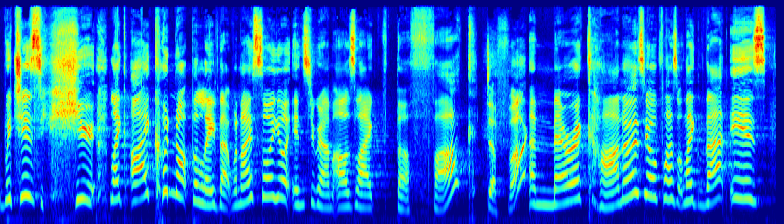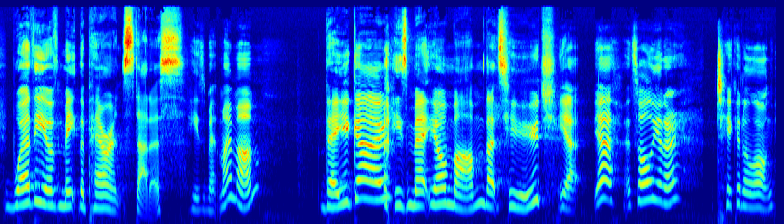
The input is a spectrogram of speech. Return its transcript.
Which is huge. Like, I could not believe that. When I saw your Instagram, I was like, the fuck? The fuck? Americanos, your plus one. Like, that is worthy of meet the parents status. He's met my mum. There you go. He's met your mum. That's huge. Yeah, yeah, it's all, you know, ticking along.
